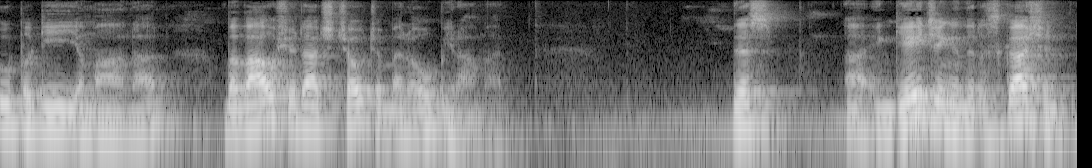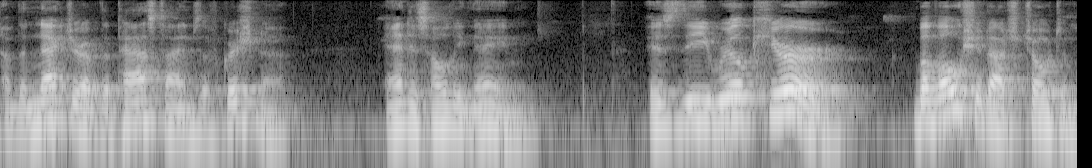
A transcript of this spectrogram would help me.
upagi yamanad bhavau shadach chota. This uh, engaging in the discussion of the nectar of the pastimes of Krishna and his holy name is the real cure, Bhavoshadat Chotam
